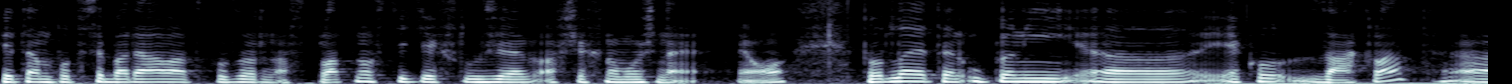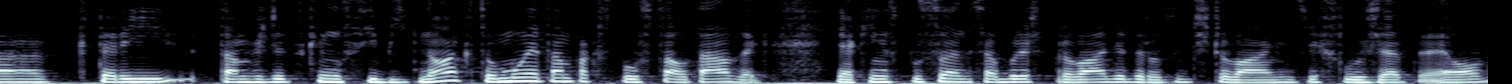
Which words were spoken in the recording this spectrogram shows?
je tam potřeba dávat pozor na splatnosti těch služeb a všechno možné. Jo. Tohle je ten úplný uh, jako základ, uh, který tam vždycky musí být. No a k tomu je tam pak spousta otázek. Jakým způsobem třeba budeš provádět rozúčtování těch služeb, jo?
